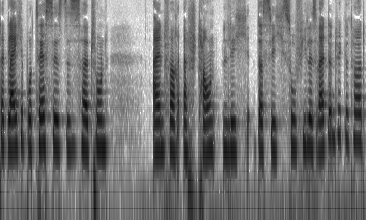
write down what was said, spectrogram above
der gleiche Prozess ist, das ist halt schon einfach erstaunlich, dass sich so vieles weiterentwickelt hat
